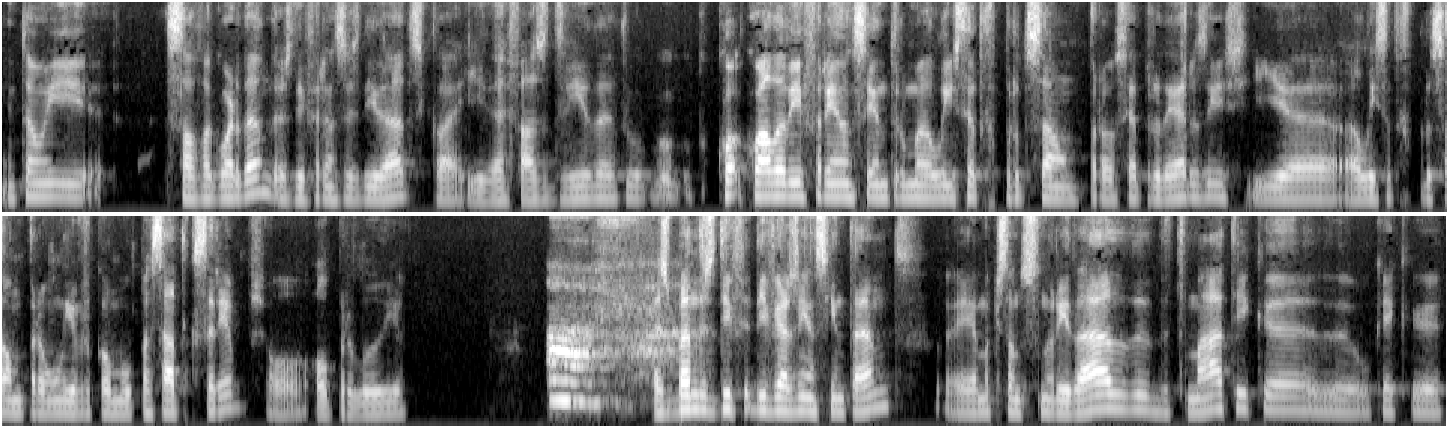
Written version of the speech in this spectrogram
Então, e salvaguardando as diferenças de idades claro, e da fase de vida, tu, qual, qual, a diferença entre uma lista de reprodução para o Cetro de Ersis e a, a, lista de reprodução para um livro como O Passado que Seremos ou, ou Prelúdio? Ah. As bandas divergem assim tanto? É uma questão de sonoridade, de temática? De, o que é que.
